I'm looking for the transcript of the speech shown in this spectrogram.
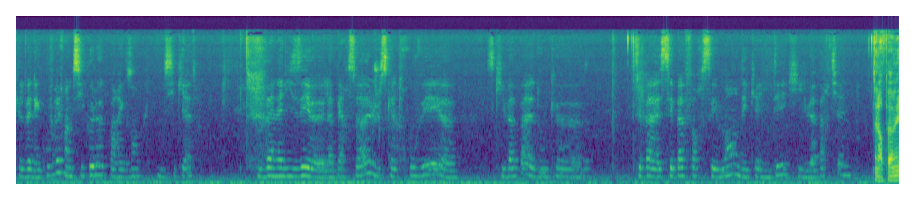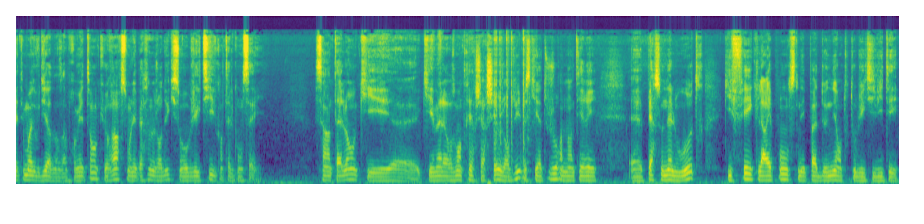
qu'elle va découvrir. Un psychologue, par exemple, un psychiatre, il va analyser euh, la personne jusqu'à trouver euh, qui va pas. Donc, c'est pas, c'est pas forcément des qualités qui lui appartiennent. Alors permettez-moi de vous dire dans un premier temps que rares sont les personnes aujourd'hui qui sont objectives quand elles conseillent. C'est un talent qui est, euh, qui est malheureusement très recherché aujourd'hui parce qu'il y a toujours un intérêt euh, personnel ou autre qui fait que la réponse n'est pas donnée en toute objectivité.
